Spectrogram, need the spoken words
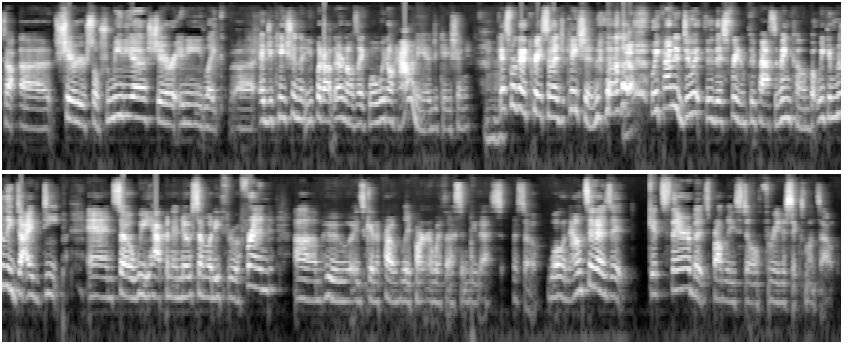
to uh, share your social media, share any like uh, education that you put out there. And I was like, well, we don't have any education. Guess we're going to create some education. we kind of do it through this freedom through passive income, but we can really dive deep. And so we happen to know somebody through a friend um, who is going to probably partner with us and do this. So we'll announce it as it gets there, but it's probably still three to six months out.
